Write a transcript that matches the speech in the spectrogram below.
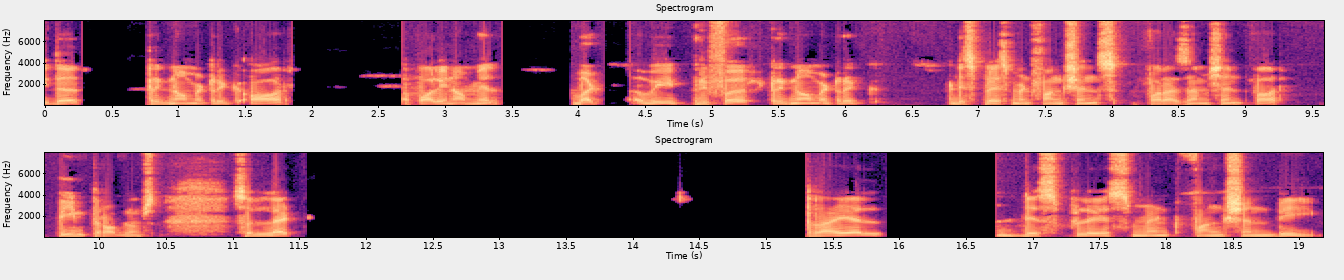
either trigonometric or a polynomial, but we prefer trigonometric displacement functions for assumption for beam problems. So let trial displacement function be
